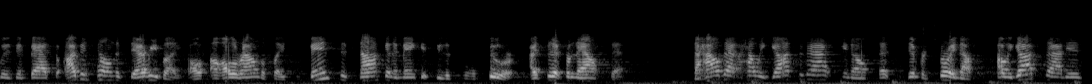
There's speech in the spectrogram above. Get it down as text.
was in bad. So I've been telling this to everybody all, all around the place. Vince is not going to make it through this whole tour. I said it from the outset. Now, how that how we got to that, you know, that's a different story. Now, how we got to that is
